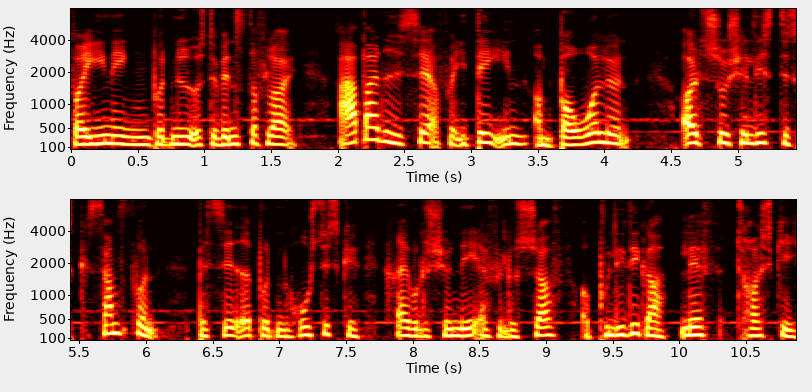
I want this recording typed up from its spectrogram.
Foreningen på den yderste venstrefløj arbejdede især for ideen om borgerløn og et socialistisk samfund baseret på den russiske revolutionære filosof og politiker Lev Trotsky.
